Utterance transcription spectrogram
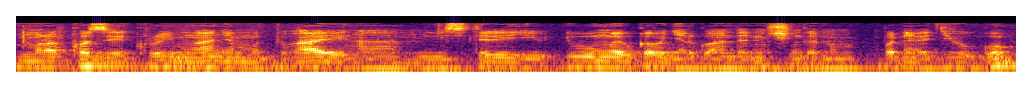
Murakoze. Kuri uyu mwanya muduhaye nka minisiteri y'ubumwe bw'abanyarwanda n'inshingano mboneragihugu.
